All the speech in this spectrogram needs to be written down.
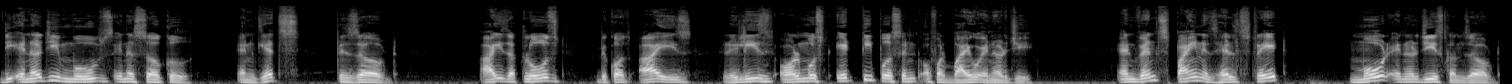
the energy moves in a circle and gets preserved. Eyes are closed because eyes released almost 80% of our bioenergy. And when spine is held straight, more energy is conserved,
